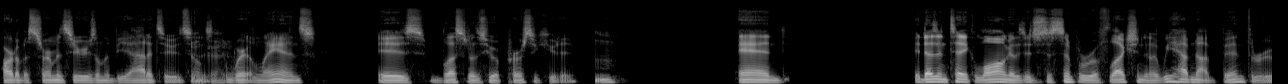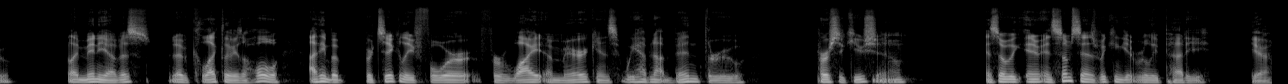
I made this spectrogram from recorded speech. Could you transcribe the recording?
part of a sermon series on the Beatitudes, and where it lands is blessed are those who are persecuted. Mm. And it doesn't take long. It's just a simple reflection that we have not been through, like many of us, collectively as a whole. I think, but particularly for for white Americans, we have not been through persecution, and so we, in, in some sense, we can get really petty, Yeah.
